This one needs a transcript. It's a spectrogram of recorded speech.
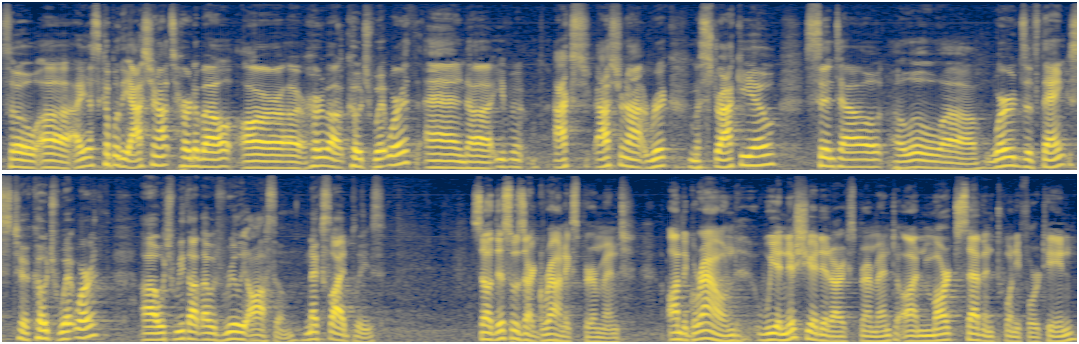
So uh, I guess a couple of the astronauts heard about our uh, heard about Coach Whitworth, and uh, even astronaut Rick Mastracchio sent out a little uh, words of thanks to Coach Whitworth, uh, which we thought that was really awesome. Next slide, please. So this was our ground experiment. On the ground, we initiated our experiment on March 7, 2014,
